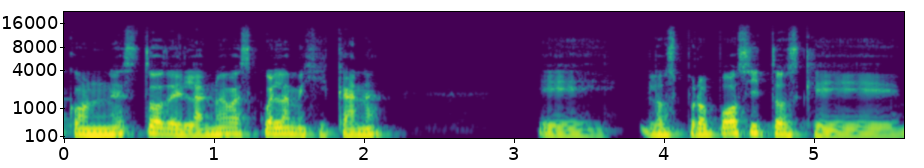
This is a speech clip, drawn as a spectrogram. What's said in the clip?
Con esto de la nueva escuela mexicana, eh, los propósitos que,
